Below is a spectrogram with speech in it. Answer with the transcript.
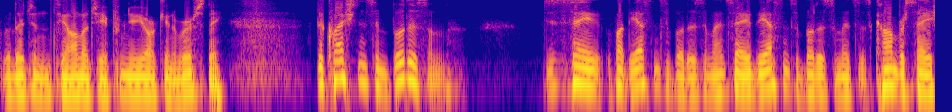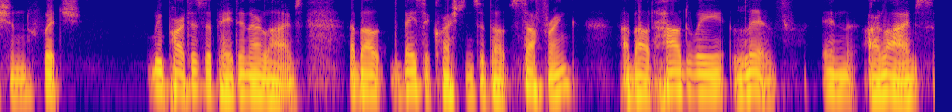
religion and theology from New York University. The questions in Buddhism, just to say what the essence of Buddhism, I'd say the essence of Buddhism is this conversation which we participate in our lives about the basic questions about suffering, about how do we live in our lives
